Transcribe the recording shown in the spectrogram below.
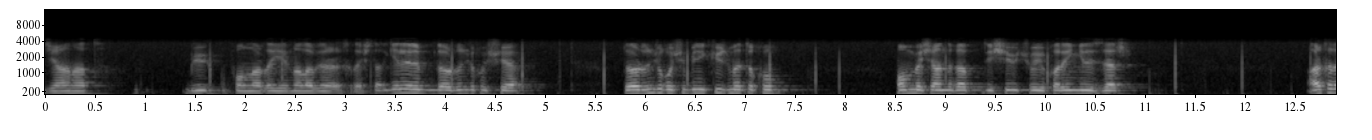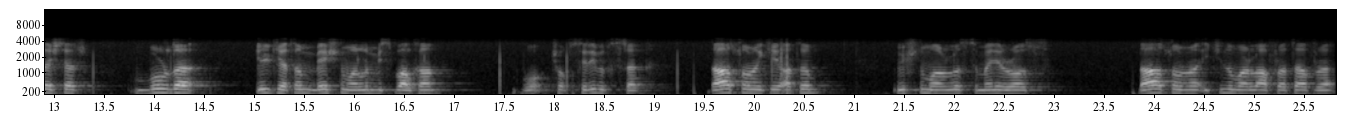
Cihan At büyük kuponlarda yerini alabilir arkadaşlar. Gelelim dördüncü koşuya. Dördüncü koşu 1200 metre kum. 15 handikap dişi 3 ve yukarı İngilizler. Arkadaşlar burada ilk atım 5 numaralı Miss Balkan. Bu çok seri bir kısrak. Daha sonraki atım 3 numaralı Smelly Rose. Daha sonra 2 numaralı Afra Tafra.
